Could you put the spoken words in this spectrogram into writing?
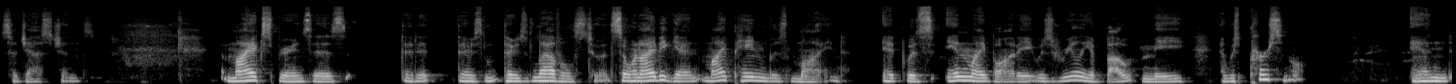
suggestions my experience is that it there's there's levels to it. So when I began, my pain was mine. It was in my body. It was really about me. It was personal. And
